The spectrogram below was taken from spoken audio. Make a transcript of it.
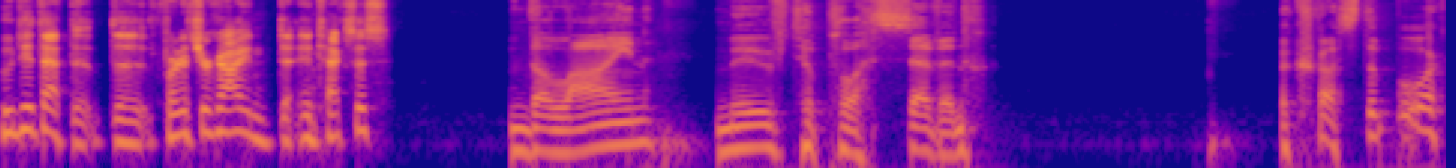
Who did that? The the furniture guy in, in Texas? The line moved to plus seven across the board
